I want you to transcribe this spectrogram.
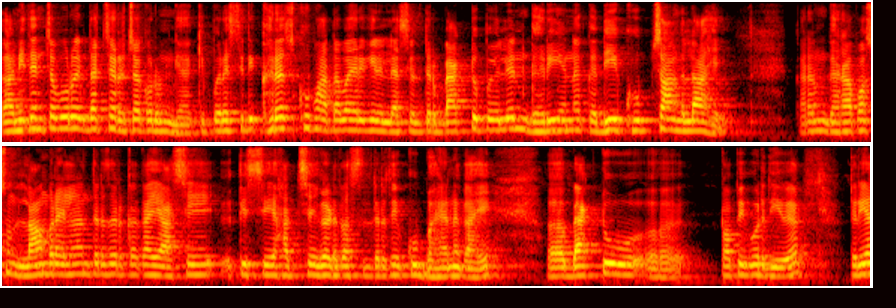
आणि त्यांच्याबरोबर एकदा चर्चा करून घ्या की परिस्थिती खरंच खूप हाताबाहेर गेलेली असेल तर बॅक टू पेलियन घरी येणं कधीही खूप चांगलं आहे. कारण घरापासून लांब राहिल्यानंतर जर का काही असे किस्से हादसे घडत असतील तर ते खूप भयानक आहे. बॅक टू टॉपिकवर येऊया. तर या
